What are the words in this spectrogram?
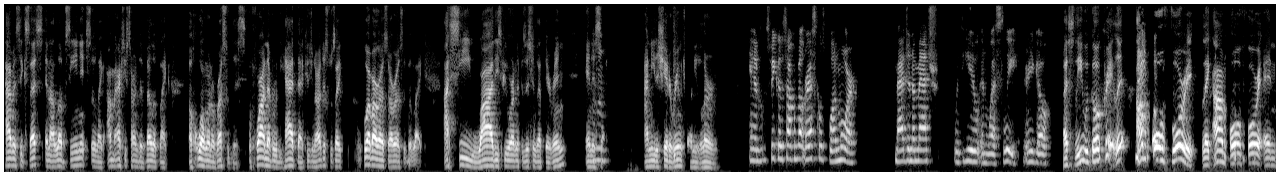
having success and I love seeing it. So like I'm actually starting to develop like a who I want to wrestle list. Before I never really had that because you know I just was like whoever I wrestle, I wrestle. But like I see why these people are in the position that they're in, and it's Mhm. like I need to share the ring with you. I need to learn. And speaking of talking about Rascalz, one more. Imagine a match with you and Wes Lee. There you go. Wesley would go crazy. I'm all for it. Like I'm all for it, and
